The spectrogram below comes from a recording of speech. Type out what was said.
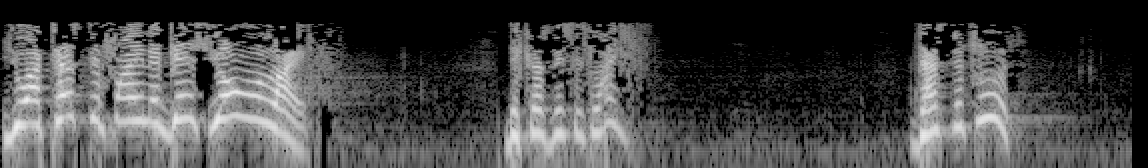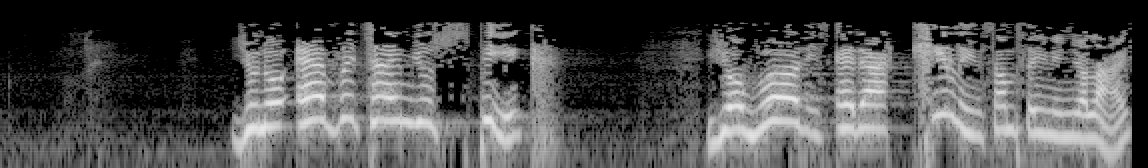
You are testifying against your own life. Because this is life. That's the truth. You know, every time you speak, your word is either killing something in your life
